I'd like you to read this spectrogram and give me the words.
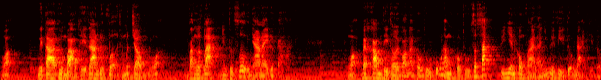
đúng không ạ? Người ta thường bảo thế gian được vợ thì mất chồng, đúng không ạ? Và ngược lại, nhưng thực sự nhà này được cả, đúng không ạ? Beckham thì thời còn là cầu thủ, cũng là một cầu thủ xuất sắc, tuy nhiên không phải là những cái gì tượng đài thế giới.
